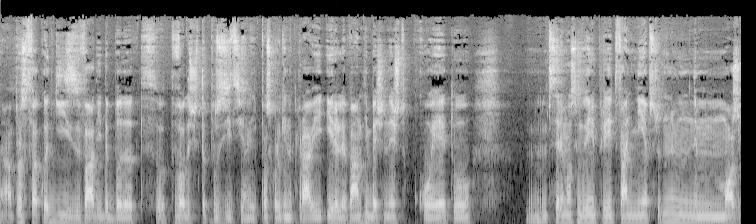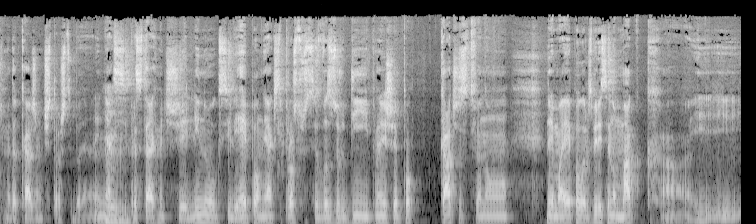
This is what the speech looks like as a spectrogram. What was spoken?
а просто това, което ги извади да бъдат от водещата позиция, нали, по-скоро ги направи и релевантни, беше нещо, което 7-8 години преди това ние абсолютно не, не можехме да кажем, че то ще бъде. Нали? Някакси mm. си представихме, че ще е Linux или Apple, някакси просто ще се възроди и поне ще е по-качествено. Нали, ма Apple, разбира се, едно Mac а, и, и,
